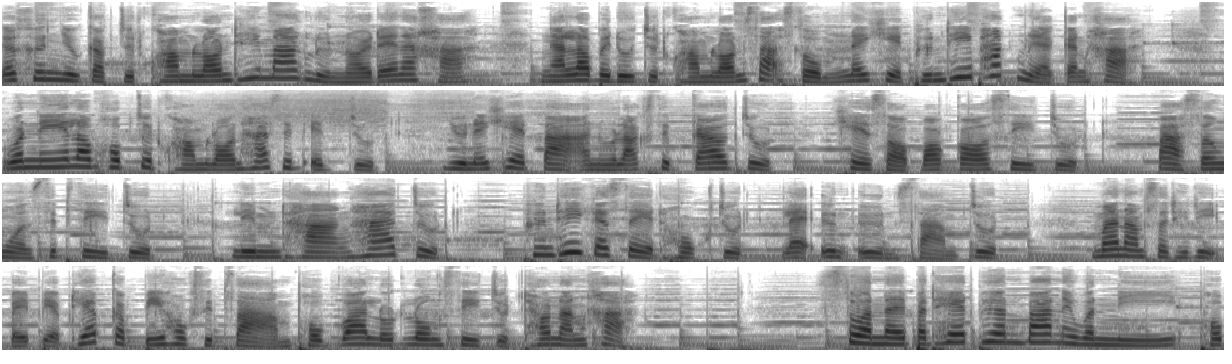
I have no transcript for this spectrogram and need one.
ก็ขึ้นอยู่กับจุดความร้อนที่มากหรือน้อยได้นะคะ งั้นเราไปดูจุดความร้อนสะสมในเขตพื้นที่ภาคเหนือกันค่ะ วันนี้เราพบจุดความร้อน 51 จุด อยู่ในเขตป่าอนุรักษ์ 19 จุด เขตสปก 4 จุด ป่าสงวน 14 จุด ริมทาง 5 จุด พื้นที่เกษตร 6 จุด และอื่น ๆ 3 จุด เมื่อนำสถิติไปเปรียบเทียบกับปี 63 พบว่าลดลง 4 จุดเท่านั้นค่ะส่วนในประเทศเพื่อนบ้านในวันนี้ พบ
